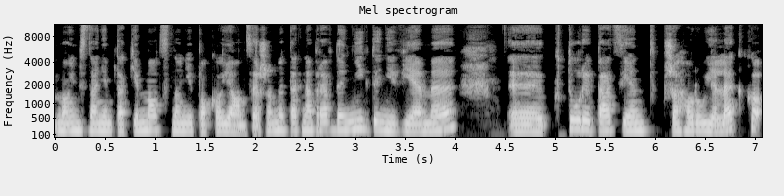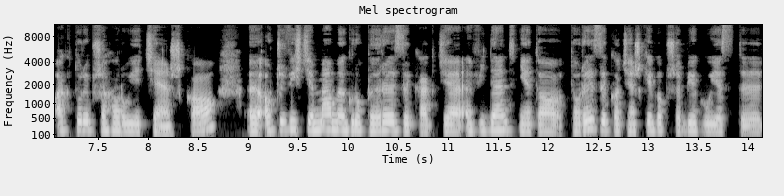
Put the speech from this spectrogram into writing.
moim zdaniem takie mocno niepokojące, że my tak naprawdę nigdy nie wiemy, y, który pacjent przechoruje lekko, a który przechoruje ciężko. Y, oczywiście mamy grupy ryzyka, gdzie ewidentnie to, to ryzyko ciężkiego przebiegu jest y,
